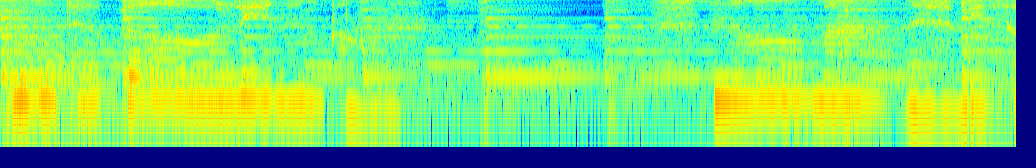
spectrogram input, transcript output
문득 떠올리는 건 너만의 미소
